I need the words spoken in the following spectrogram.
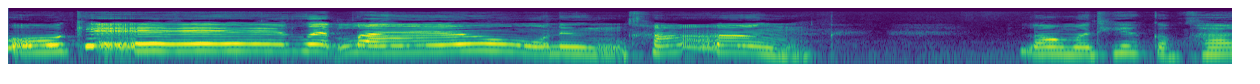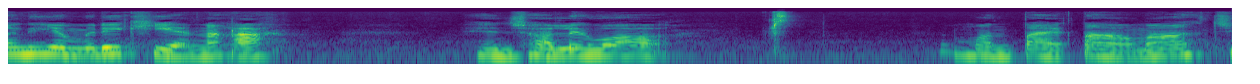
โอเค เสร็จแล้วหนึ่งข้าง ลองมาเทียบกับข้างที่ยังไม่ได้เขียนนะคะ เห็นชัดเลยว่า มันแตกต่างมากจ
